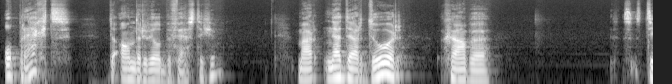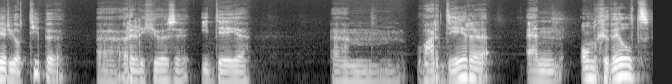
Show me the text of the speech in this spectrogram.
oprecht de ander wil bevestigen. Maar net daardoor gaan we stereotype uh, religieuze ideeën um, waarderen en ongewild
